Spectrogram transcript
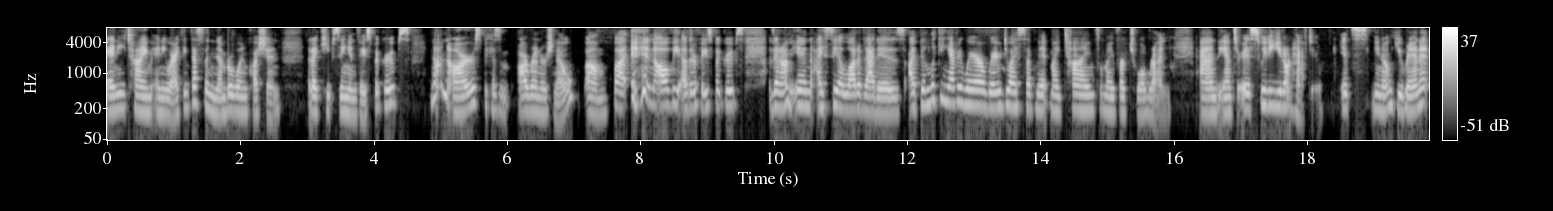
any time anywhere. I think that's the number one question that I keep seeing in Facebook groups. Not in ours because our runners know, um, but in all the other Facebook groups that I'm in, I see a lot of that is I've been looking everywhere. Where do I submit my time for my virtual run? And the answer is, sweetie, you don't have to it's you know you ran it.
